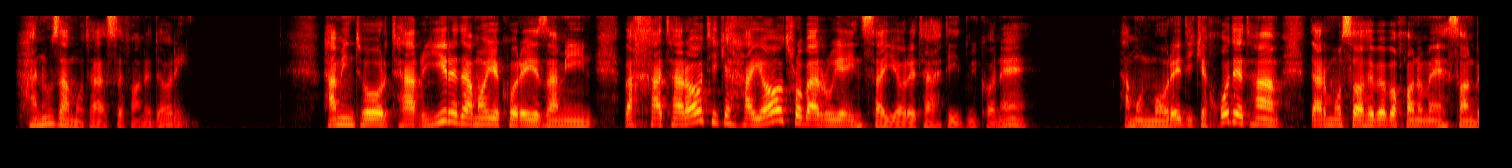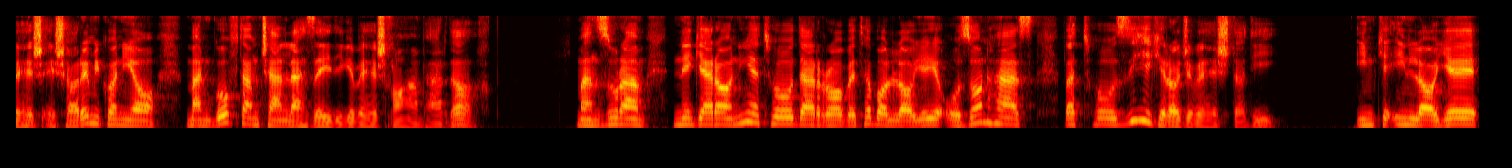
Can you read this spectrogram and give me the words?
هنوزم متاسفانه داریم. همینطور تغییر دمای کره زمین و خطراتی که حیات رو بر روی این سیاره تهدید می‌کنه همون موردی که خودت هم در مصاحبه با خانم احسان بهش اشاره می‌کنی و من گفتم چند لحظه دیگه بهش خواهم پرداخت. منظورم نگرانی تو در رابطه با لایه اوزون هست و توضیحی که راجع بهش دادی. اینکه این لایه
